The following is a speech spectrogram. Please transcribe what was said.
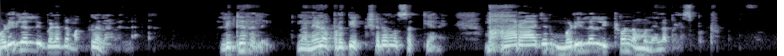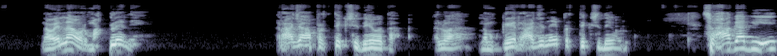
ಮಡಿಲಲ್ಲಿ ಬೆಳೆದ ಮಕ್ಕಳು ನಾವೆಲ್ಲ. ಲಿಟರಲಿ ನಾನು ಹೇಳೋ ಪ್ರತಿ ಅಕ್ಷರನು ಸತ್ಯನೇ. ಮಹಾರಾಜರ ಮಡಿಲಲ್ಲಿ ಇಟ್ಕೊಂಡು ನಮ್ಮನ್ನೆಲ್ಲ ಬೆಳೆಸ್ಬಿಟ್ರು. ನಾವೆಲ್ಲ ಅವ್ರ ಮಕ್ಕಳೇನೆ. ರಾಜ ಪ್ರತ್ಯಕ್ಷ ದೇವತ, ಅಲ್ವಾ? ನಮ್ಗೆ ರಾಜನೇ ಪ್ರತ್ಯಕ್ಷ ದೇವರು. ಸೊ ಹಾಗಾಗಿ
